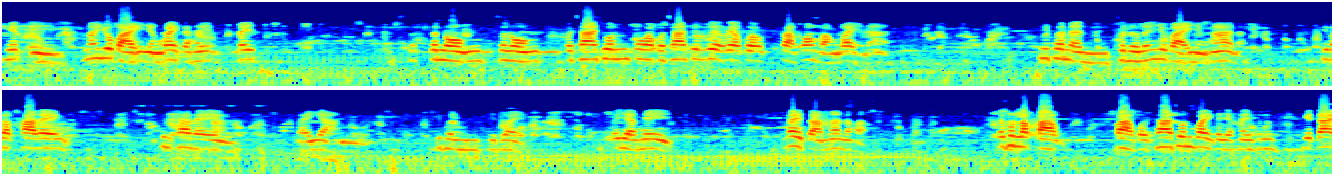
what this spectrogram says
เฮ็ดเองนโยบายอหย่างไว้ก็ให้ได้ สนองสนองประชาชนเพราะว่าประชาชนเลือกแล้วก็ฝากความหวังไว้นะที่เพิ่นอันเสนอนโยบายอย่างมากนะที่ว่าค่าแรงขึ้นค่าแรงหลายอย่างอยู่ที่เพิ่นเฮ็ดไว้ก็อยากให้ได้ตามนั้นนะคะแล้วเพิ่นรับปากปากประชาชนไว้ก็อยากให้เพิ่นเฮ็ดได้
